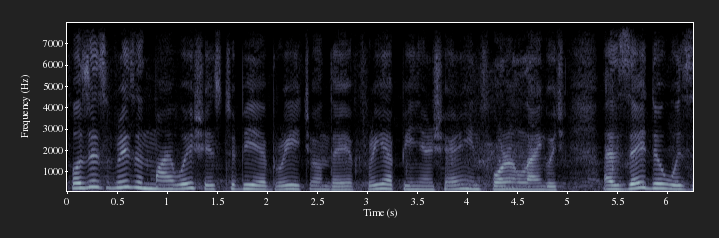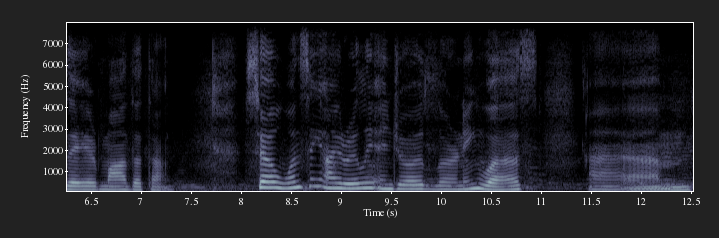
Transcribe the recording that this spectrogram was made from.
For this reason, my wish is to be a bridge on their free opinion sharing in foreign language, as they do with their mother tongue. So one thing I really enjoyed learning was um,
